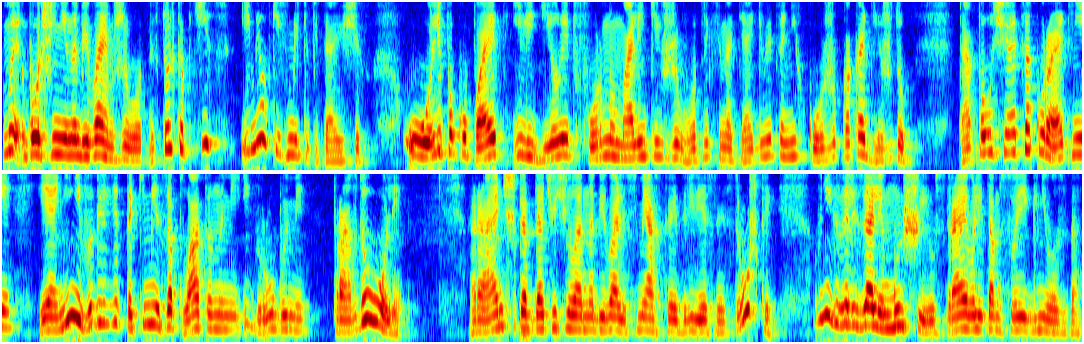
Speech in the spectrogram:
«Мы больше не набиваем животных, только птиц и мелких млекопитающих. Оли покупает или делает формы маленьких животных и натягивает на них кожу, как одежду. Так получается аккуратнее, и они не выглядят такими заплатанными и грубыми. Правда, Оли?» Раньше, когда чучела набивались мягкой древесной стружкой, в них залезали мыши и устраивали там свои гнезда.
